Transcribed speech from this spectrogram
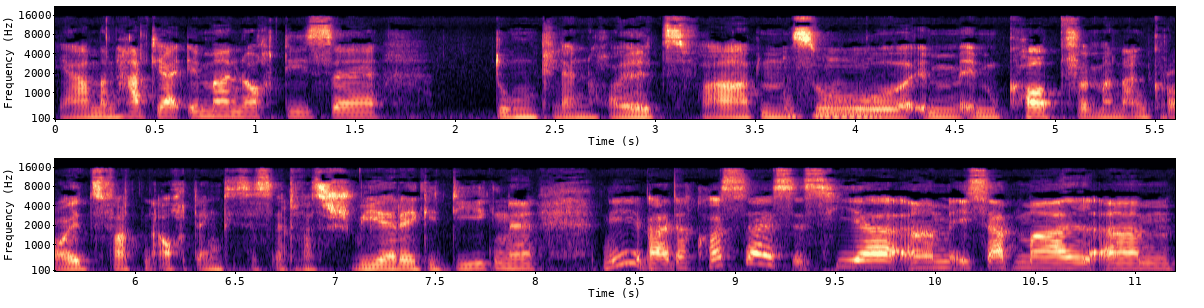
Ja, man hat ja immer noch diese dunklen Holzfarben, mhm. so im, im Kopf, wenn man an Kreuzfahrten auch denkt, dieses etwas schwere, gediegene. Nee, bei der Costa ist es hier, ähm, ich sag mal, ähm,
